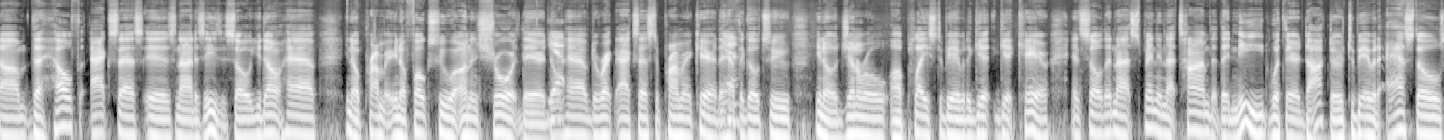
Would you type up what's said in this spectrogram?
um, the health access is not as easy. So you don't have, you know, primary, you know, folks who are uninsured there don't Yep. have direct access to primary care. They Yeah. have to go to, you know, a general uh, place to be able to get get care, and so they're not spending that time that they need with their doctor to be able to ask those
